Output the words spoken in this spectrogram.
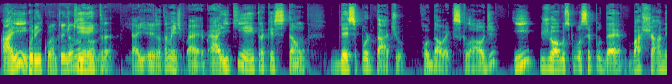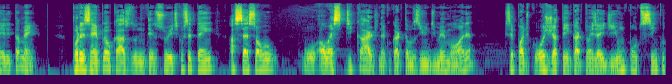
Aí, por enquanto ainda que não entra, joga. Aí, exatamente, é, é aí que entra a questão desse portátil rodar o xCloud e jogos que você puder baixar nele também. Por exemplo, é o caso do Nintendo Switch que você tem acesso ao, ao SD card, né, com o cartãozinho de memória, que você pode hoje já tem cartões aí de 1.5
